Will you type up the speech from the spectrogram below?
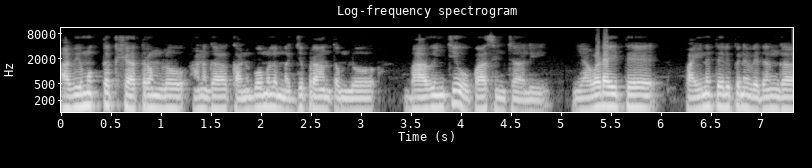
అవిముక్త క్షేత్రంలో అనగా కనుబొమల మధ్య ప్రాంతంలో భావించి ఉపాసించాలి. ఎవడైతే పైన తెలిపిన విధంగా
